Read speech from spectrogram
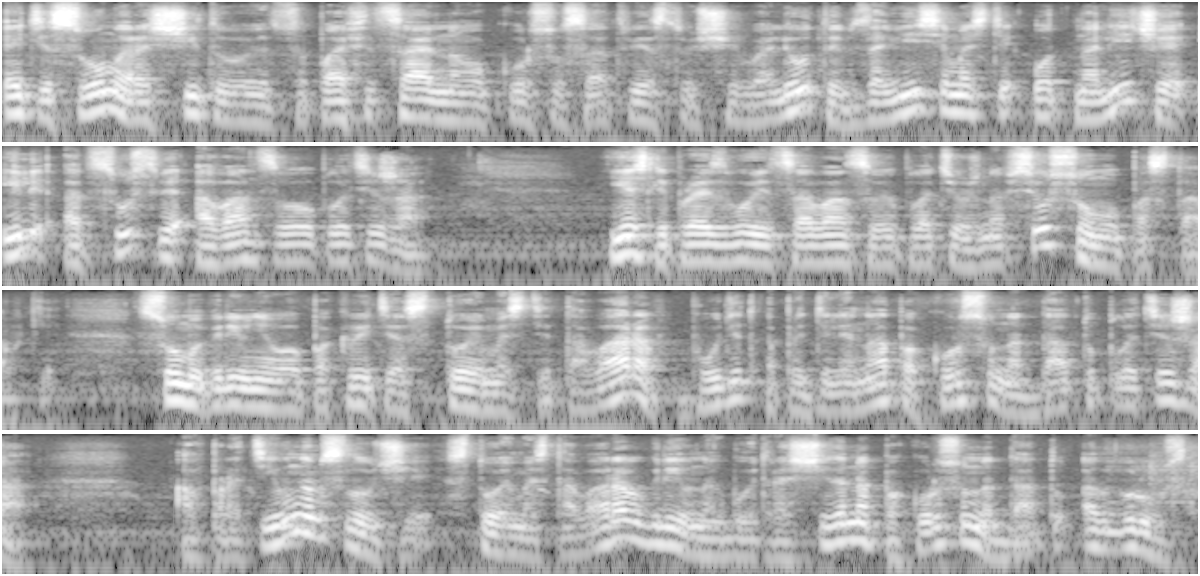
Эти суммы рассчитываются по официальному курсу соответствующей валюты в зависимости от наличия или отсутствия авансового платежа. Если производится авансовый платеж на всю сумму поставки, сумма гривневого покрытия стоимости товаров будет определена по курсу на дату платежа, а в противном случае стоимость товара в гривнах будет рассчитана по курсу на дату отгрузки.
